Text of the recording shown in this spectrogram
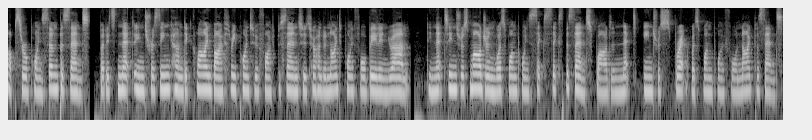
up 0.7%, but its net interest income declined by 3.25% to 290.4 billion yuan. The net interest margin was 1.66%, while the net interest spread was 1.49%.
